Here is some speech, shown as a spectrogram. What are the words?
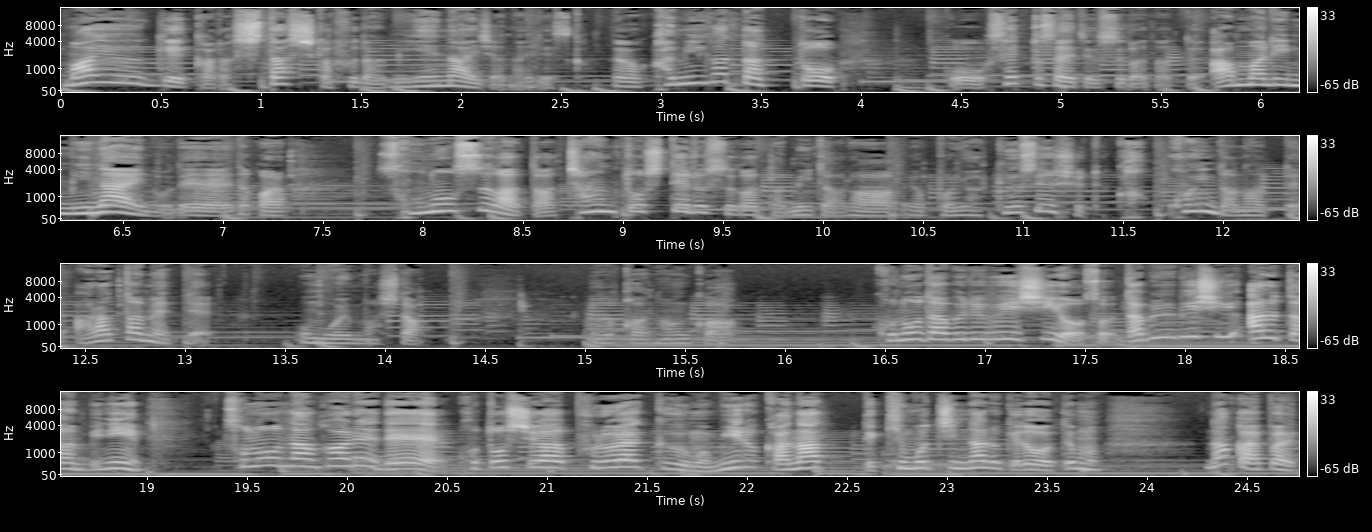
眉毛から下しか普段見えないじゃないですか。だから髪型とこうセットされてる姿ってあんまり見ないのでだからその姿ちゃんとしてる姿見たらやっぱ野球選手ってかっこいいんだなって改めて思いました。だからなんかこの WBC をそう WBC あるたんびにその流れで今年はプロ野球も見るかなって気持ちになるけどでもなんかやっぱり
